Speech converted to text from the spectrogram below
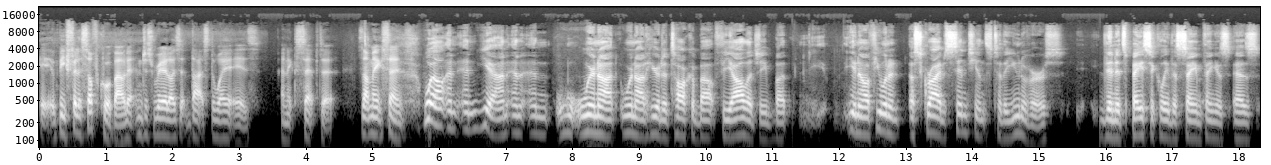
it would be philosophical about it and just realise that that's the way it is and accept it. Does that make sense? Well, and, and yeah, and, and, and we're not we're not here to talk about theology, but you know, if you want to ascribe sentience to the universe, then it's basically the same thing as as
